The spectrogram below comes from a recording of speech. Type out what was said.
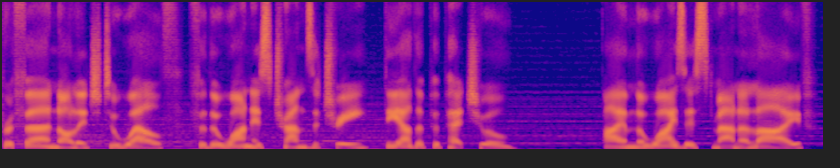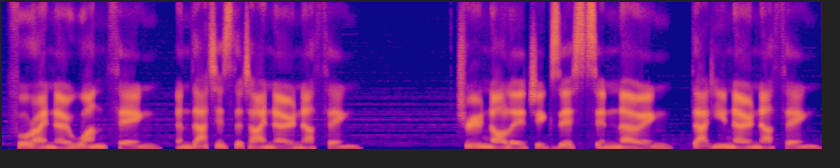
Prefer knowledge to wealth, for the one is transitory, the other perpetual. I am the wisest man alive, for I know one thing, and that is that I know nothing. True knowledge exists in knowing that you know nothing.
